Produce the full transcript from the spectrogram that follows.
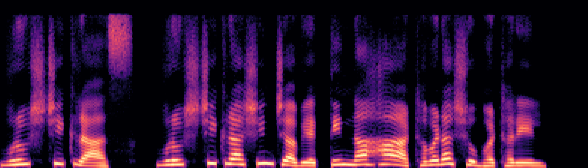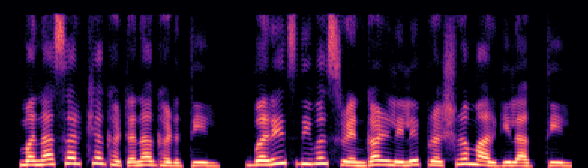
वृश्चिक रास. वृश्चिक राशींच्या व्यक्तींना हा आठवडा शुभ ठरेल. मनासारख्या घटना घडतील. बरेच दिवस रेंगाळलेले प्रश्न मार्गी लागतील.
